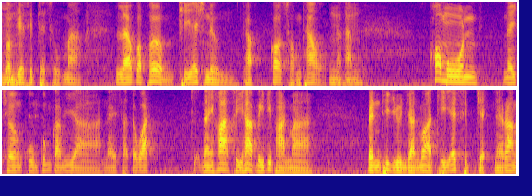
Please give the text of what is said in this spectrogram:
เพิ่มอืม TH17 สูงมาก แล้วก็เพิ่ม TH1 ครับก็สองเท่านะครับอืมข้อมูลในเชิงภูมิคุ้มกันวิทยาในศตวรรษในห้าสี่ห้าปีที่ผ่านมา เป็นที่ยืนยันว่า TH17 ในร่าง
